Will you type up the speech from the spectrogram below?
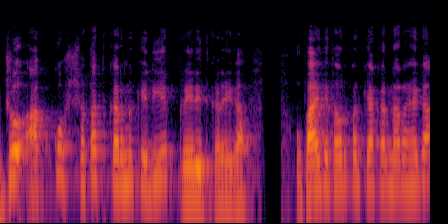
जो आपको सतत कर्म के लिए प्रेरित करेगा। उपाय के तौर पर क्या करना रहेगा?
